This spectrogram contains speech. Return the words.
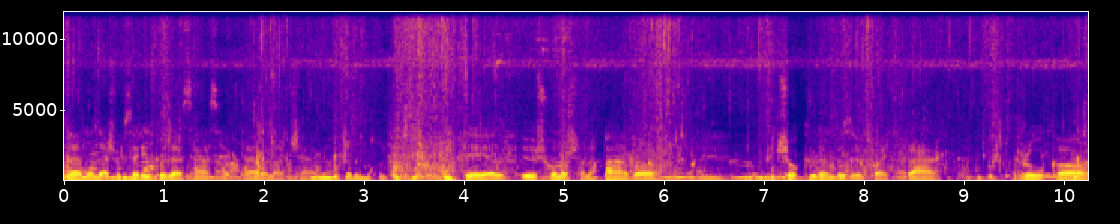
az elmondások szerint közel 100 hektár a nagysága. Itt él őshonosan a páva, sok különböző fajta rák, róka,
